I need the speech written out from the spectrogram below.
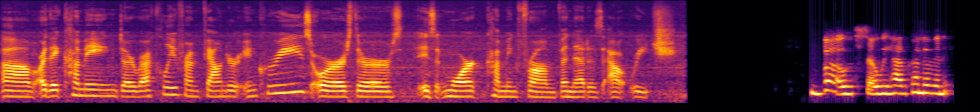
Um, are they coming directly from founder inquiries, or is there is it more coming from Vinetta's outreach? Both. So we have kind of an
